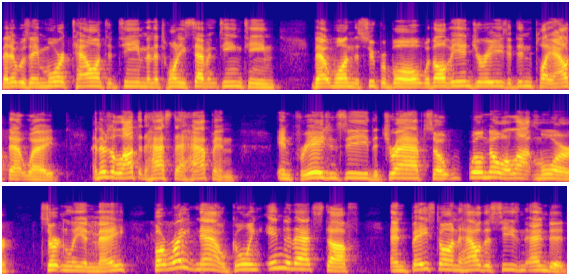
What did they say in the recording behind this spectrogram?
that it was a more talented team than the 2017 team that won the Super Bowl. With all the injuries, it didn't play out that way. And there's a lot that has to happen in free agency, the draft. So we'll know a lot more certainly in May. But right now, going into that stuff and based on how the season ended,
